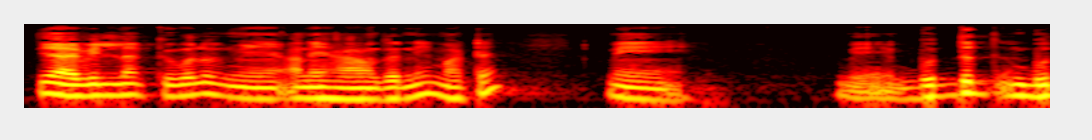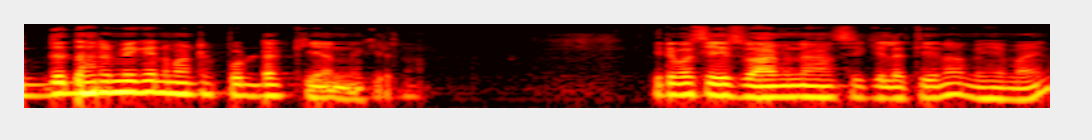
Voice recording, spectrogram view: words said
ඉතින් ඇවිල්ලා කිව්වලු මේ අනේ හාමුදුරනේ මට මේ මේ බුද්ධ බුද්ධ ධර්මය ගැන මට පොඩ්ඩක් කියන්න කියලා. ඊට පස්සේ ඒ ස්වාමීන් වහන්සේ කියලා තියෙනවා මෙහෙමයි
